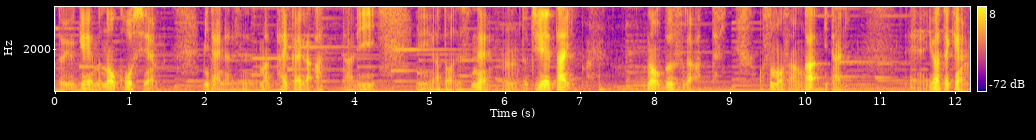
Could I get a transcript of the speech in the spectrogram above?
ンというゲームの甲子園みたいなですね、まあ、大会があったり、あとはですね、うんと自衛隊のブースがあったり、お相撲さんがいたり、岩手県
